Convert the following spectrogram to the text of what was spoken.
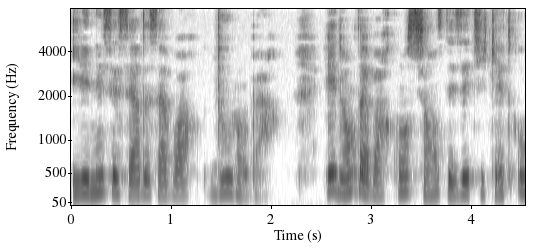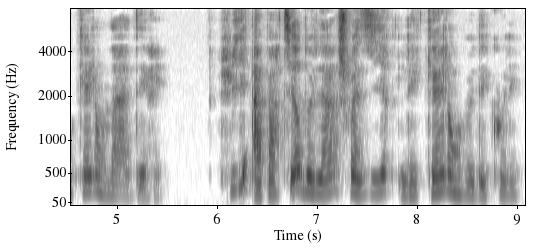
il est nécessaire de savoir d'où l'on part, et donc d'avoir conscience des étiquettes auxquelles on a adhéré. Puis, à partir de là, choisir lesquelles on veut décoller,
